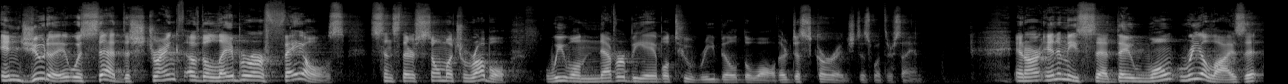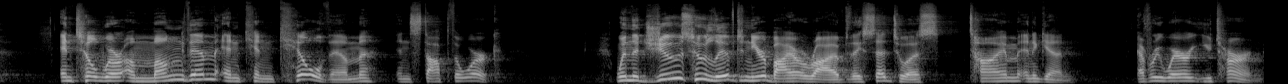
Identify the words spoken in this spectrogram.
In Judah, it was said, The strength of the laborer fails since there's so much rubble. We will never be able to rebuild the wall. They're discouraged, is what they're saying. And our enemies said, They won't realize it until we're among them and can kill them and stop the work. When the Jews who lived nearby arrived, they said to us time and again, Everywhere you turn,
